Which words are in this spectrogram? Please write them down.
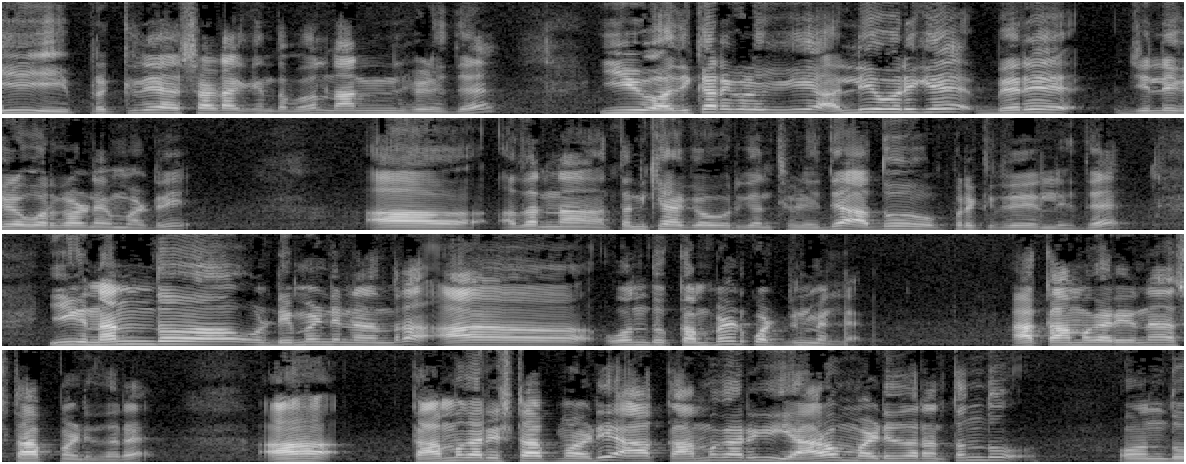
ಈ ಪ್ರಕ್ರಿಯೆ ಸ್ಟಾರ್ಟ್ ಆಗಿಂತ ಮೊದಲು ನಾನು ಹೇಳಿದ್ದೆ, ಈ ಅಧಿಕಾರಿಗಳಿಗೆ ಅಲ್ಲಿಯವರೆಗೆ ಬೇರೆ ಜಿಲ್ಲೆಗೆ ವರ್ಗಾವಣೆ ಮಾಡಿರಿ ಅದನ್ನು ತನಿಖೆ ಆಗೋವರಿಗೆ ಅಂತ ಹೇಳಿದ್ದೆ. ಅದು ಪ್ರಕ್ರಿಯೆಯಲ್ಲಿದೆ. ಈಗ ನಂದು ಡಿಮ್ಯಾಂಡ್ ಏನಂದ್ರೆ ಆ ಒಂದು ಕಂಪ್ಲೇಂಟ್ ಕೊಟ್ಟಿದ ಮೇಲೆ ಆ ಕಾಮಗಾರಿನ ಸ್ಟಾಪ್ ಮಾಡಿದ್ದಾರೆ. ಆ ಕಾಮಗಾರಿ ಸ್ಟಾಪ್ ಮಾಡಿ ಆ ಕಾಮಗಾರಿಗೆ ಯಾರೋ ಮಾಡಿದ್ದಾರೆ ಅಂತಂದು ಒಂದು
